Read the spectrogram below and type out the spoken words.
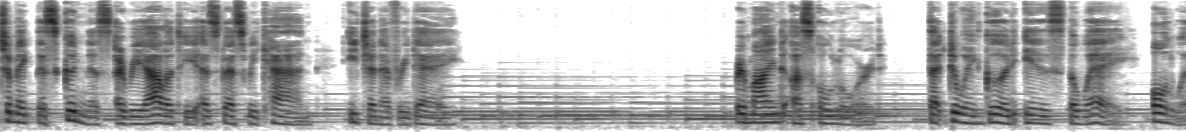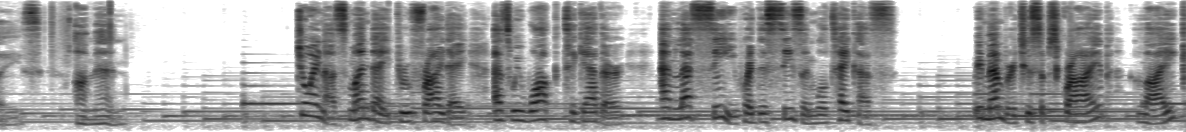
to make this goodness a reality as best we can each and every day. Remind us, O Lord, that doing good is the way always. Amen. Join us Monday through Friday as we walk together and let's see where this season will take us. Remember to subscribe, like,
